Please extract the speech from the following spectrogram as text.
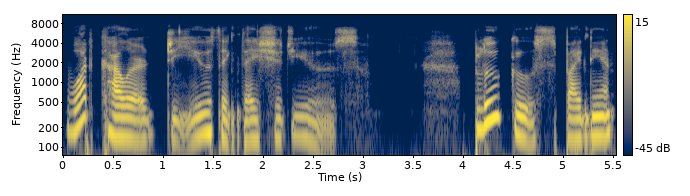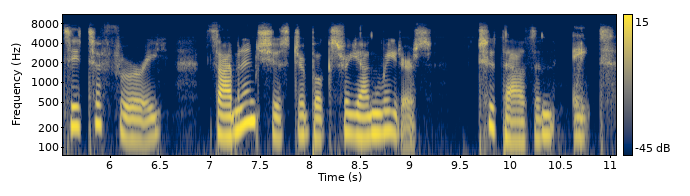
What color do you think they should use? Blue Goose by Nancy Tafuri, Simon & Schuster Books for Young Readers, 2008.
